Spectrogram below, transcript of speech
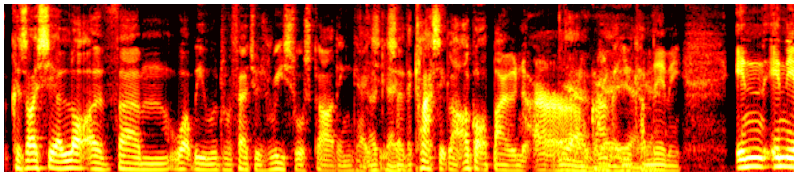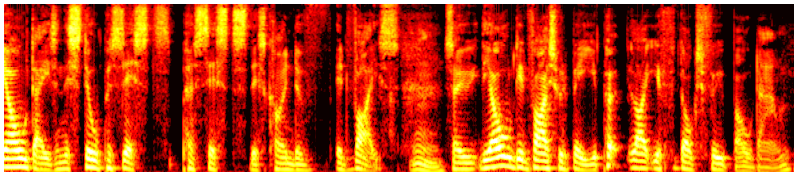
because I see a lot of um, what we would refer to as resource guarding cases. Okay. So the classic, like I got a bone, Yeah, grab yeah, it, you yeah, come near me. In in the old days, and this still persists persists this kind of advice. Hmm. So the old advice would be you put like your dog's food bowl down,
